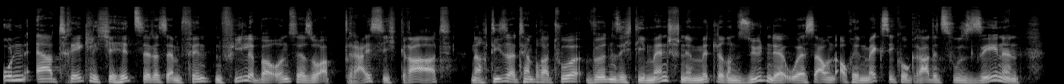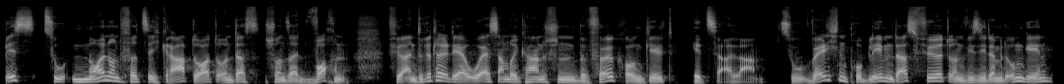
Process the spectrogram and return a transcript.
unerträgliche Hitze, das empfinden viele bei uns ja so ab 30 Grad. Nach dieser Temperatur würden sich die Menschen im mittleren Süden der USA und auch in Mexiko geradezu sehnen. Bis zu 49 Grad dort und das schon seit Wochen. Für ein Drittel der US-amerikanischen Bevölkerung gilt Hitzealarm. Zu welchen Problemen das führt und wie sie damit umgehen,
